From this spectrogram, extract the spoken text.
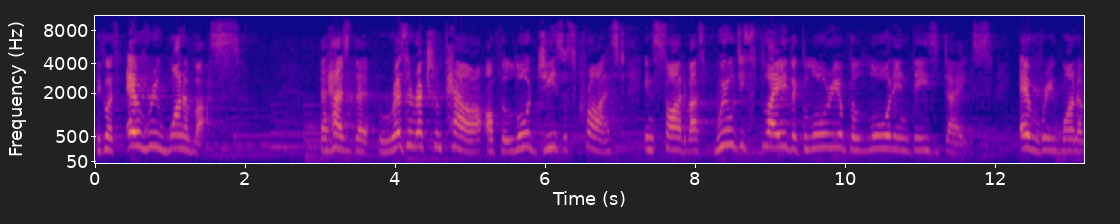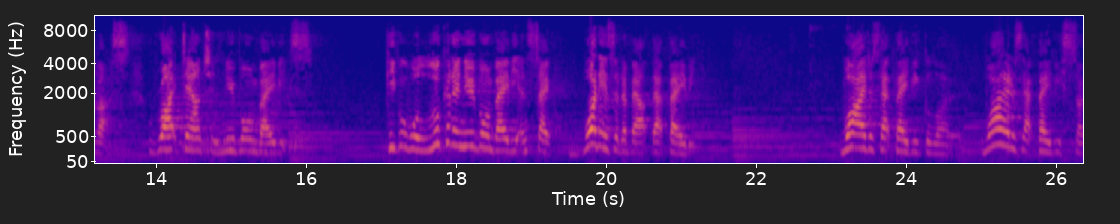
Because every one of us that has the resurrection power of the Lord Jesus Christ inside of us will display the glory of the Lord in these days. Every one of us right down to newborn babies. People will look at a newborn baby and say, What is it about that baby? Why does that baby glow? Why is that baby so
